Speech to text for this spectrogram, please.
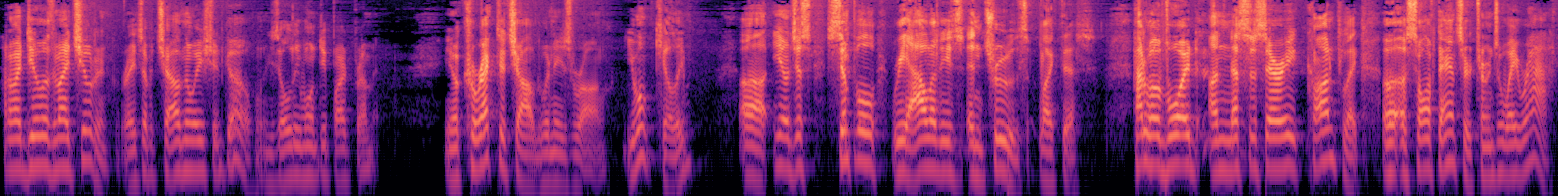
How do I deal with my children? Raise up a child in the way he should go. When he's old, he won't depart from it. You know, correct a child when he's wrong. You won't kill him uh, you know, just simple realities and truths like this. How to avoid unnecessary conflict. Uh, a soft answer turns away wrath.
